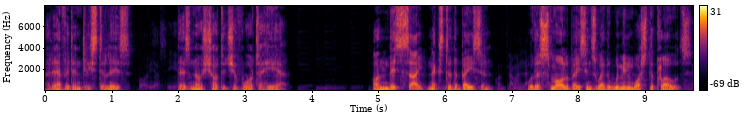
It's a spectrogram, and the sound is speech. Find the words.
It evidently still is. There's no shortage of water here. On this site, next to the basin, were the smaller basins where the women washed the clothes.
